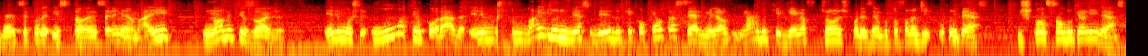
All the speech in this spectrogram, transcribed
Deve ser por isso, então, é isso aí mesmo. Aí, em nove episódios, ele mostrou, em uma temporada, ele mostrou mais do universo dele do que qualquer outra série. Melhor, mais do que Game of Thrones, por exemplo. Tô falando de universo. Expansão do que é universo.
